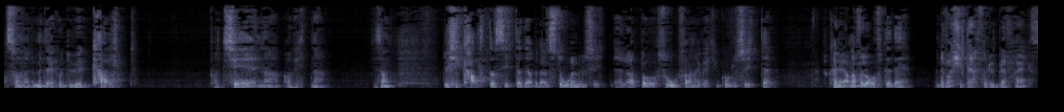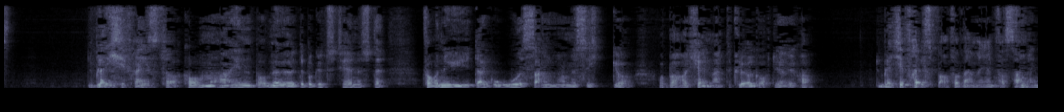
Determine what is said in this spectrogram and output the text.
Og Sånn er det med deg, og du er kalt for å tjene og vitne. Du er ikke kalt til å sitte der på den stolen du sitter, eller på sofaen. Jeg vet ikke hvor du sitter. Du kan gjerne få lov til det, men det var ikke derfor du ble frelst. Du ble ikke frelst for å komme inn på møte på gudstjeneste for å nyte gode sang og musikk og, og bare kjenne at det klør godt i øra. Du ble ikke frelst bare for å være med i en forsamling.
